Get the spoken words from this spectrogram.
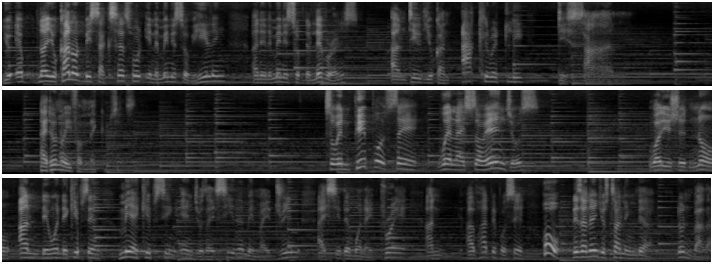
You're able, now you cannot be successful in the ministry of healing and in the ministry of deliverance until you can accurately discern. I don't know if I'm making sense. So when people say, Well, I saw angels, well, you should know. And they, when they keep saying, Me, I keep seeing angels. I see them in my dream. I see them when I pray. And I've had people say, Oh, there's an angel standing there. Don't bother.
